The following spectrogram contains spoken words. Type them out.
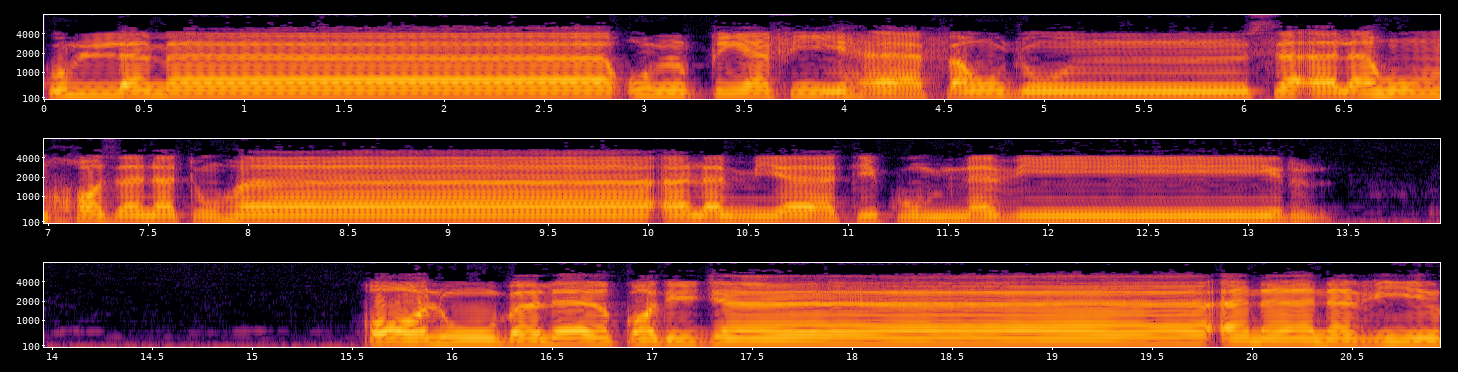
كلما ألقي فيها فوج سألهم خزنتها ألم ياتكم نذير قالوا بلى قد جاءنا نذير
